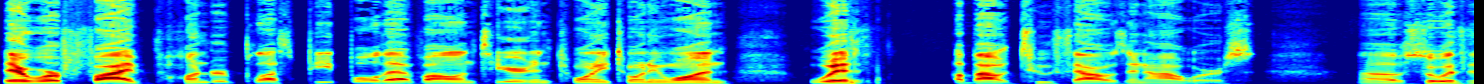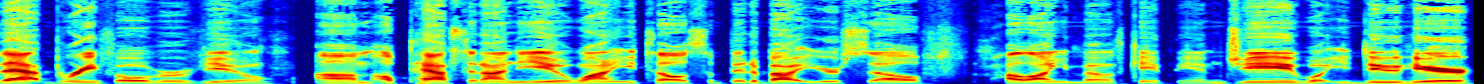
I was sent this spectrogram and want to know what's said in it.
there were 500 plus people that volunteered in 2021 with about 2,000 hours. Uh, so with that brief overview, um, I'll pass it on to you. Why don't you tell us a bit about yourself, how long you've been with KPMG, what you do here,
